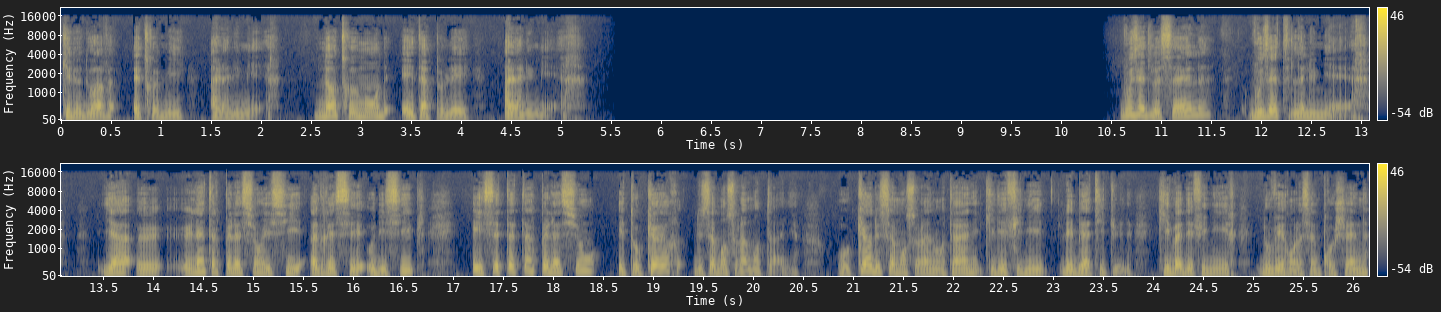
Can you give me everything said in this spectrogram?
qui ne doive être mis à la lumière. Notre monde est appelé à la lumière. Vous êtes le sel, vous êtes la lumière. Il y a euh, une interpellation ici adressée aux disciples, et cette interpellation est au cœur du sermon sur la montagne. Au cœur du sermon sur la montagne qui définit les béatitudes, qui va définir, nous verrons la semaine prochaine,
